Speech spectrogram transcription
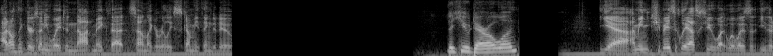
I don't think there's any way to not make that sound like a really scummy thing to do. The Hugh Darrow one? Yeah, I mean, she basically asks you what what, what is it? Either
